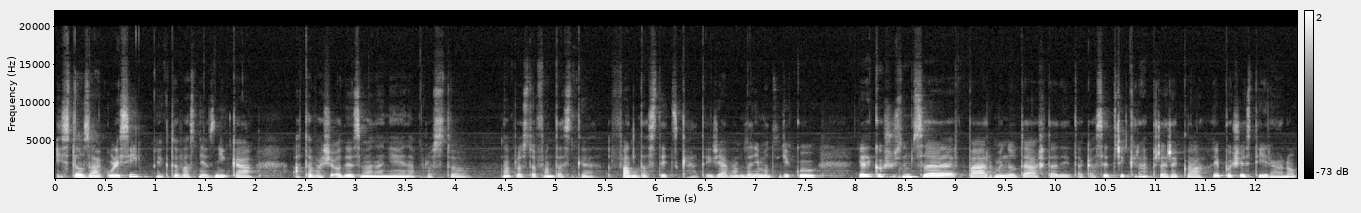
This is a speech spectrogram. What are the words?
i z toho zákulisí, jak to vlastně vzniká a ta vaše odezva na ně je naprosto, naprosto fantastická, fantastická. Takže já vám za ně moc děkuju. Jelikož už jsem se v pár minutách tady tak asi třikrát přeřekla, je po šestý ráno,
